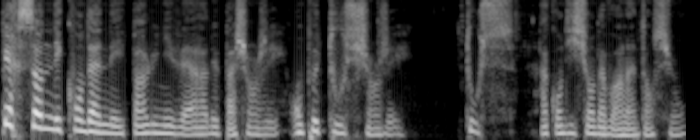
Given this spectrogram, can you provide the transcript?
Personne n'est condamné par l'univers à ne pas changer. On peut tous changer, tous, à condition d'avoir l'intention,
